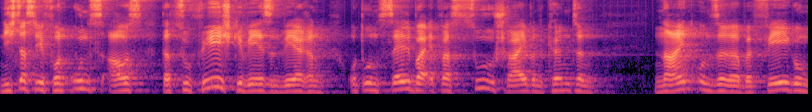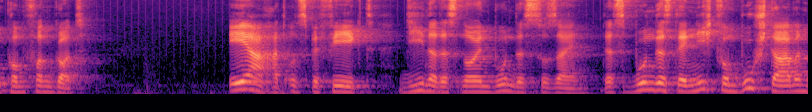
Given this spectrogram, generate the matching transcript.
Nicht, dass wir von uns aus dazu fähig gewesen wären und uns selber etwas zuschreiben könnten. Nein, unsere Befähigung kommt von Gott. Er hat uns befähigt, Diener des neuen Bundes zu sein, des Bundes, der nicht vom Buchstaben,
